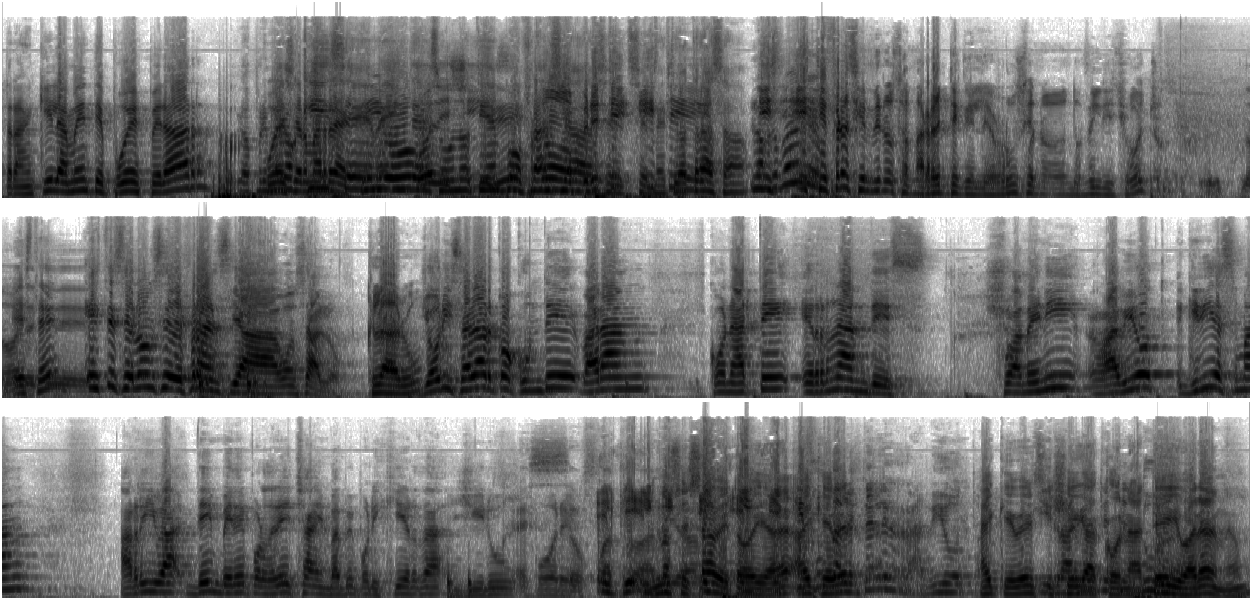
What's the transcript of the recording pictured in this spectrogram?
tranquilamente puede esperar, Los puede primeros ser más 15, 20 reactivo. Puede segundo decir, tiempo, ¿eh? Francia no, pero se, este, se este- metió atrás. ¿ah? Que es, que que- Francia es menos amarrete que el de Rusia en en 2018. No, ¿Este? Este es el 11 de Francia, Gonzalo. Claro. Lloris al arco, Cundé, Barán, Conate, Hernández, Chouameni, Rabiot, Griezmann. Arriba, Dembélé por derecha, Mbappé por izquierda, Giroud Eso, por el. El que, el No que- se sabe el- todavía, el ¿eh? Hay que ver-. Hay que ver si llega con Ate y Barán, ¿no?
